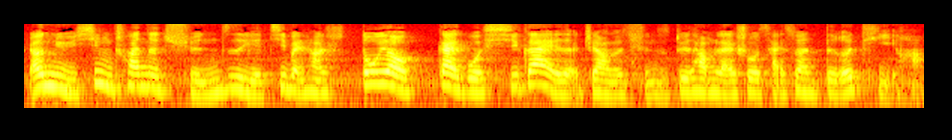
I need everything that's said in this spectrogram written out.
然后女性穿的裙子也基本上都要盖过膝盖的，这样的裙子对他们来说才算得体哈。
